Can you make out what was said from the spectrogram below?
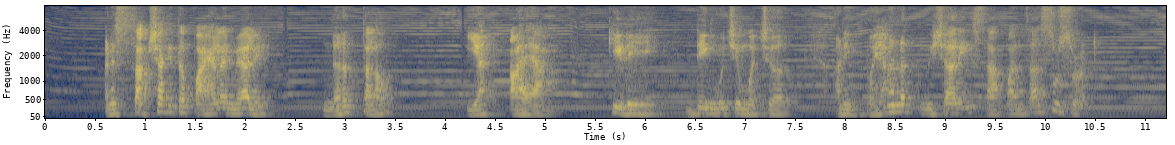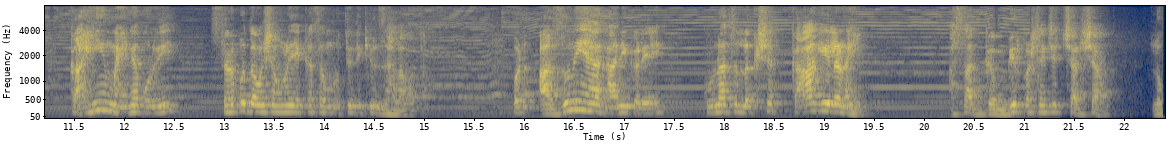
आणि साक्षात इथं पाहायला मिळाले नरक तलाव. यात आळ्या किडे डेंग्यूचे मच्छर आणि भयानक विषारी सापांचा सुळसुळट काही महिन्यापूर्वी सर्पदंशामुळे एकाचा मृत्यू देखील झाला होता. पण अजूनही ह्या घाणीकडे कुणाचं लक्ष का गेलं नाही? असा गंभीर प्रश्नाची चर्चा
